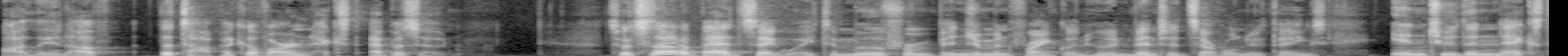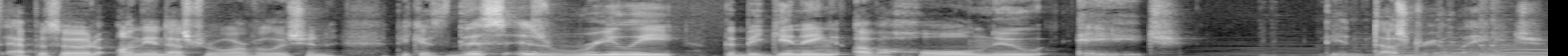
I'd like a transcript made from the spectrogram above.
oddly enough, the topic of our next episode. So it's not a bad segue to move from Benjamin Franklin, who invented several new things, into the next episode on the Industrial Revolution, because this is really the beginning of a whole new age the Industrial Age.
